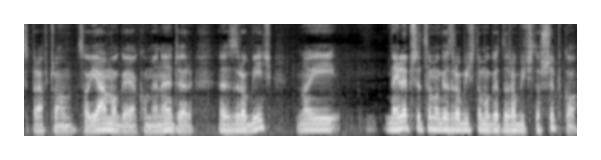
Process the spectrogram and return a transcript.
sprawczą, co ja mogę jako menedżer e, zrobić. No i najlepsze, co mogę zrobić, to mogę zrobić to szybko,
